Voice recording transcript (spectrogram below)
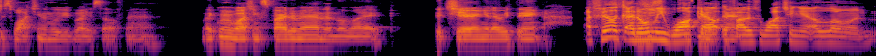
just watching the movie by yourself, man. Like when we're watching Spider Man and the like the cheering and everything. I feel like I'd only walk out if I was watching it alone.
